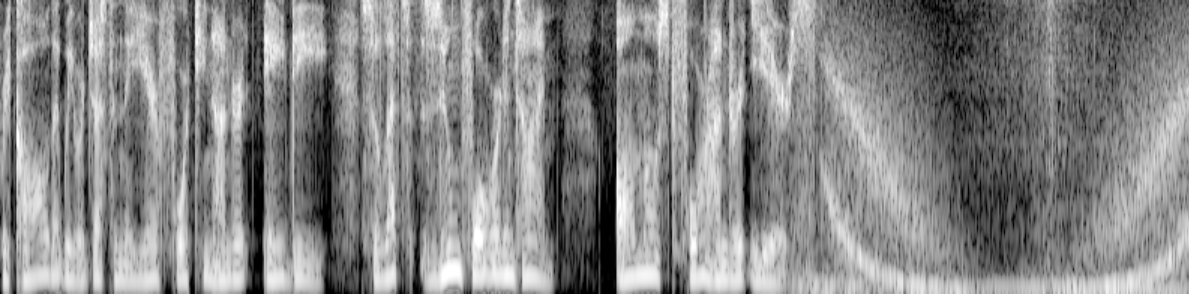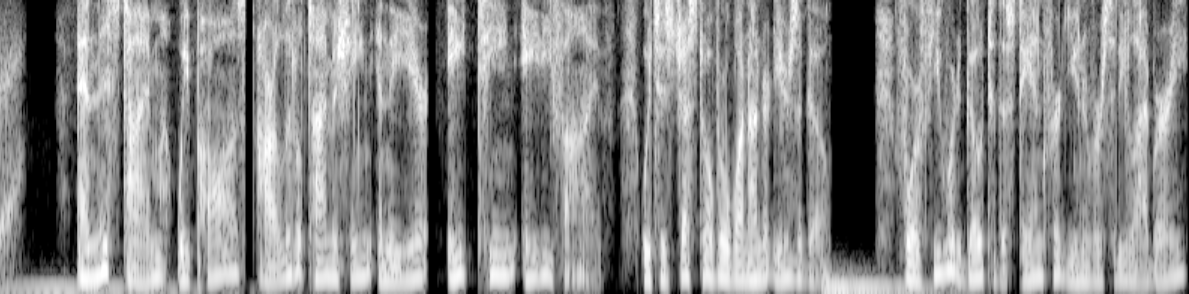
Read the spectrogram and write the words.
Recall that we were just in the year 1400 AD. So let's zoom forward in time, almost 400 years. And this time we pause our little time machine in the year 1885, which is just over 100 years ago. For if you were to go to the Stanford University Library,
